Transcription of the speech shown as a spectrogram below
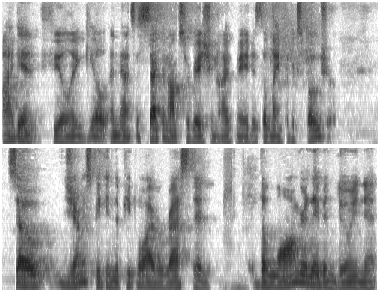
I didn't feel any guilt. And that's the second observation I've made is the length of exposure. So, generally speaking, the people I've arrested, the longer they've been doing it,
